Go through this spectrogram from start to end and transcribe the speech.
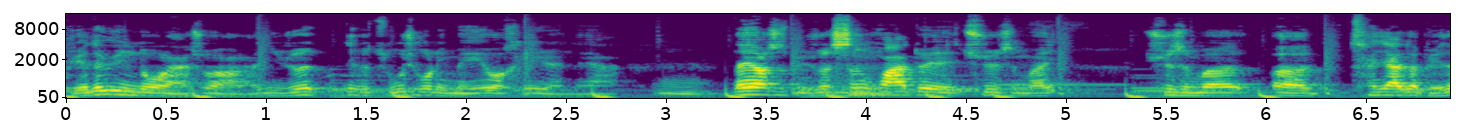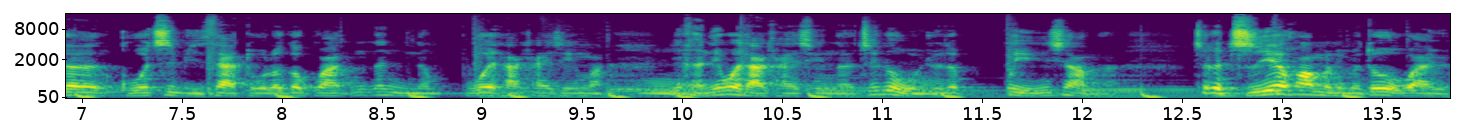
别的运动来说好了，你说那个足球里面也有黑人的呀，嗯那要是比如说申花队去什么、去什么呃参加个别的国际比赛夺了个冠，那你能不为他开心吗？嗯你肯定为他开心的，这个我觉得不影响的。这个职业化嘛，里面都有外援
